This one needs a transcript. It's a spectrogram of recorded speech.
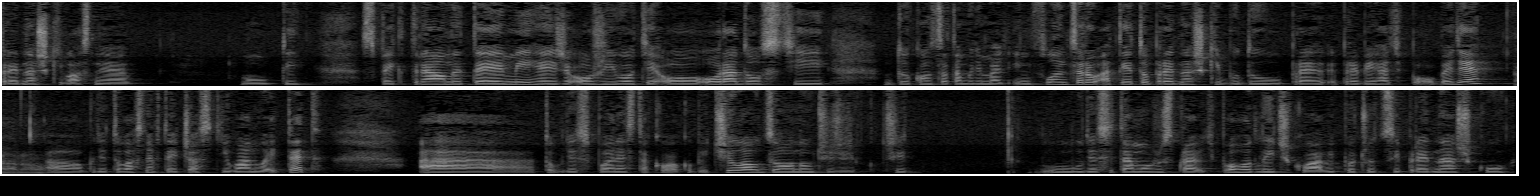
prednášky vlastne multispektrálne témy, hej, že o živote, o, o radosti, dokonca tam budeme mať influencerov a tieto prednášky budú pre, prebiehať po obede. Áno. Bude to vlastne v tej časti One Way TED a to bude spojené s takou akoby chill-out zónou, čiže či ľudia si tam môžu spraviť pohodlíčku a vypočuť si prednášku,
